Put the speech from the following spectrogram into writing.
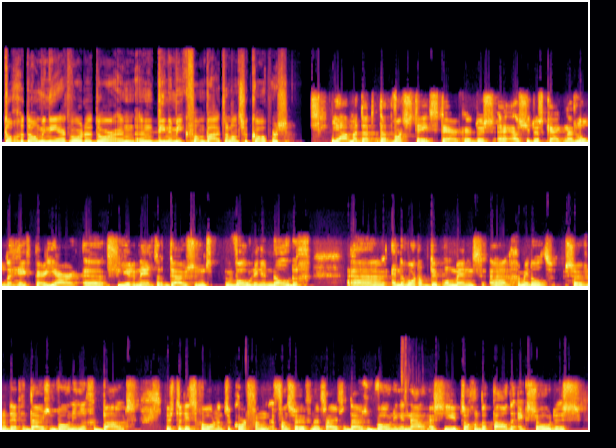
toch gedomineerd worden door een, een dynamiek van buitenlandse kopers? Ja, maar dat, dat wordt steeds sterker. Dus hè, als je dus kijkt naar Londen, heeft per jaar uh, 94.000 woningen nodig. Uh, en er wordt op dit moment uh, gemiddeld 37.000 woningen gebouwd. Dus er is gewoon een tekort van, van 57.000 woningen. Nou, dan zie je toch een bepaalde exodus.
